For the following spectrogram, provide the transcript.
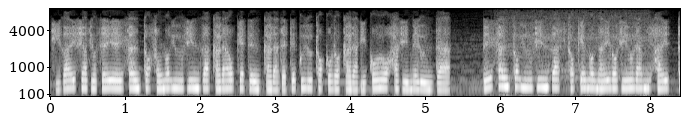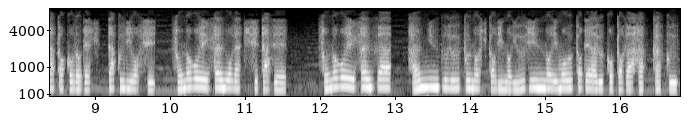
被害者女性 A さんとその友人がカラオケ店から出てくるところから尾行を始めるんだ。A さんと友人が人気のない路地裏に入ったところでひったくりをし、その後 A さんを拉致したぜ。その後 A さんが、犯人グループの一人の友人の妹であることが発覚。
